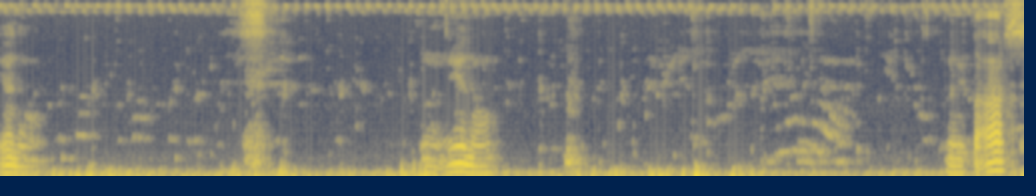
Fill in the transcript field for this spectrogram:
Ayan o. Ayan o. Ang taas.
